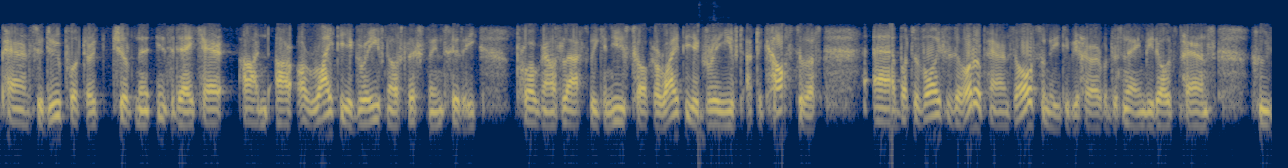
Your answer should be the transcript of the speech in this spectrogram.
parents who do put their children into daycare are, are, are rightly aggrieved. And I was listening to the programmes last week in Newstalk are rightly aggrieved at the cost of it. Uh, but the voices of other parents also need to be heard is namely those parents who,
